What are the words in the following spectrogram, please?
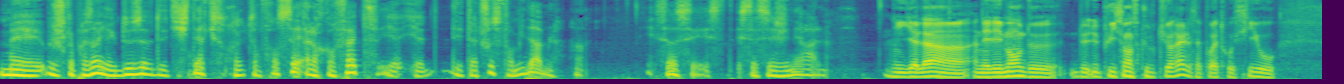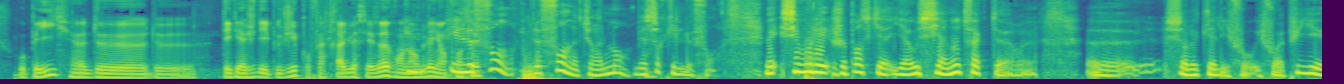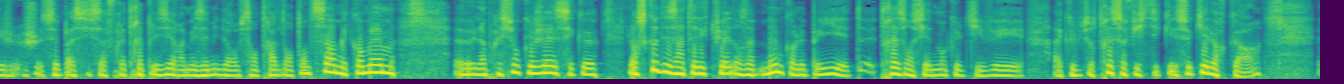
mais jusqu'à présent, il y a que deux œuvres de Tischner qui sont traduites en français, alors qu'en fait, il y, a, il y a des tas de choses formidables. hein. Et ça, c'est assez général. Il y a là un, élément de, de, puissance culturelle, ça peut être aussi au, au pays de, de, dégager des budgets pour faire traduire ces œuvres en anglais et en français. Ils le font, ils le font naturellement, bien sûr qu'ils le font. Mais si vous voulez, je pense qu'il y, a aussi un autre facteur euh, euh, sur lequel il faut, il faut appuyer. Je ne sais pas si ça ferait très plaisir à mes amis d'Europe centrale d'entendre ça, mais quand même, euh, l'impression que j'ai, c'est que lorsque des intellectuels, dans un, même quand le pays est très anciennement cultivé, à culture très sophistiquée, ce qui est leur cas, hein,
